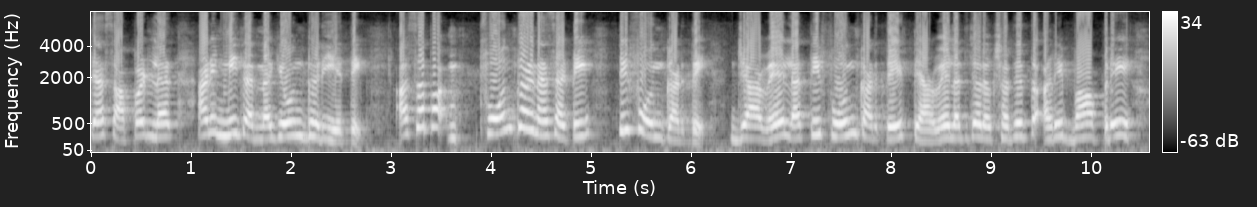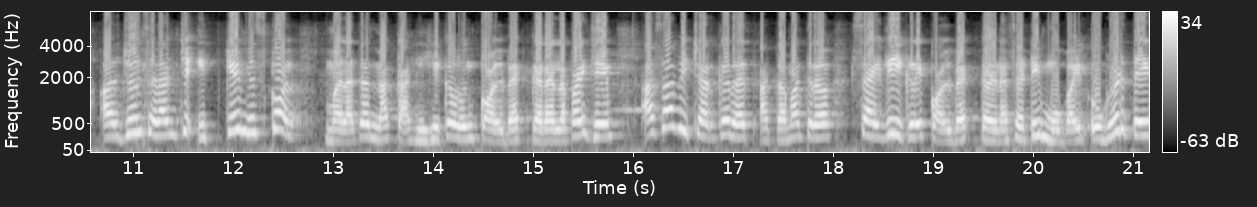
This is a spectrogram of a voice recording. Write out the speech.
त्या सापडल्यात आणि मी त्यांना घेऊन घरी येते. असं प- फोन करण्यासाठी ती फोन काढते. ज्या वेळेला ती फोन काढते त्यावेळेला तिच्या लक्षात येतं अरे बाप रे अर्जुन सरांचे इतके मिस कॉल मला त्यांना काहीही करून कॉल बॅक करायला पाहिजे. असा विचार करत आता मात्र सायली इकडे कॉल बॅक करण्यासाठी मोबाईल उघडते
